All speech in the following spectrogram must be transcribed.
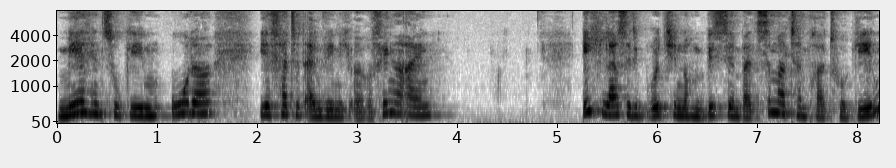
Mehl hinzugeben oder ihr fettet ein wenig eure Finger ein ich lasse die Brötchen noch ein bisschen bei Zimmertemperatur gehen,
